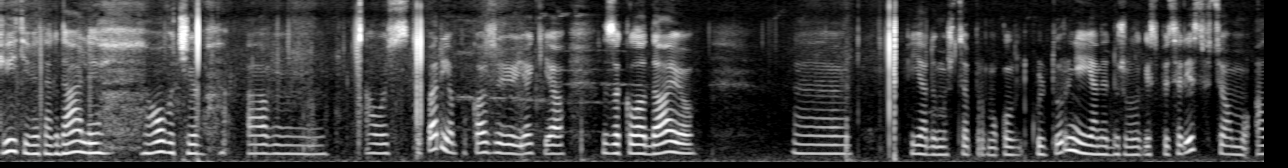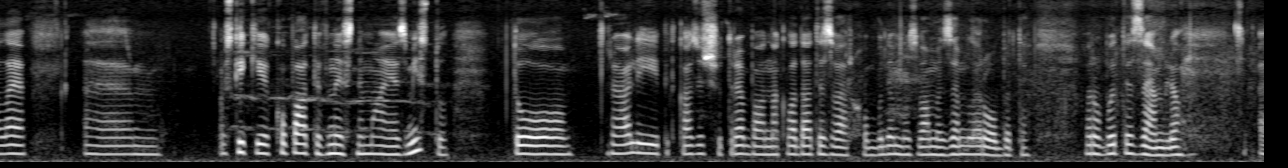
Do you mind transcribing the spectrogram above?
квітів і так далі, овочів. Ем, А ось тепер я показую, як я закладаю. Е, я думаю, що це промокультурні. Я не дуже великий спеціаліст в цьому, але ем, оскільки копати вниз немає змісту, то реалії підказують, що треба накладати зверху. Будемо з вами землеробити, робити землю. Е,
